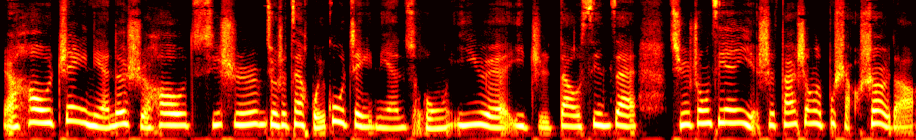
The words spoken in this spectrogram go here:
然后这一年的时候，其实就是在回顾这一年，从一月一直到现在，其实中间也是发生了不少事儿的。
